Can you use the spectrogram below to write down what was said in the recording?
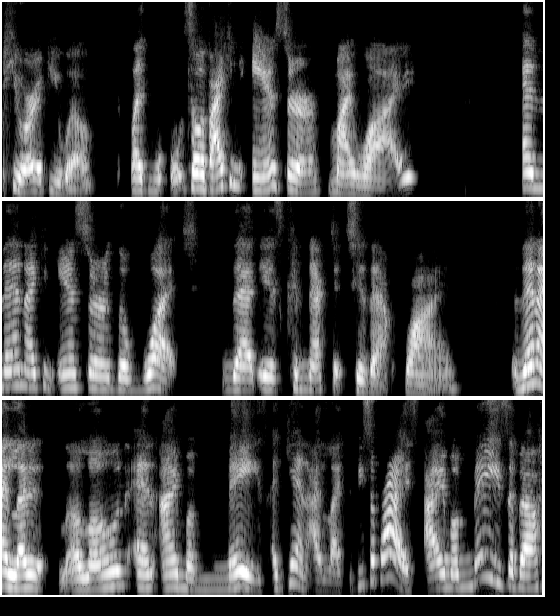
pure, if you will? Like, so if I can answer my why, and then I can answer the what that is connected to that why, then I let it alone and I'm amazed. Again, I like to be surprised. I am amazed about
